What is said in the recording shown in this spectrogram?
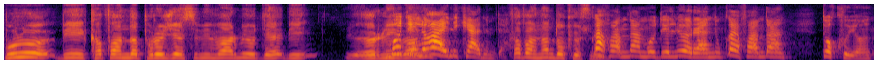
Bunu bir kafanda projesi mi var mı? Yok de bir örneği var Modeli mı? aynı kendimde. Kafandan dokuyorsun. Kafamdan modelini öğrendim. Kafamdan dokuyorsun.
